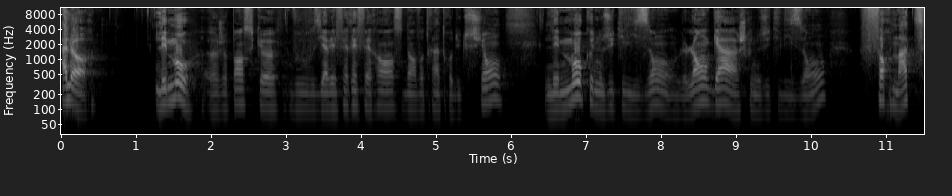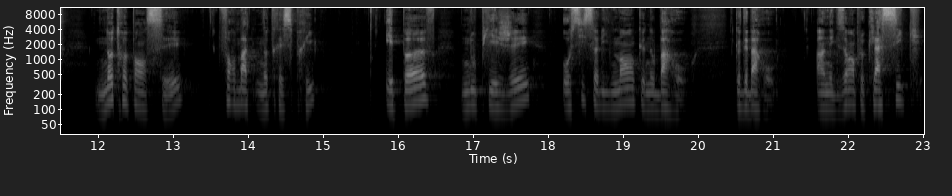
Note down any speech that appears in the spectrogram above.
Alors, les mots, euh, je pense que vous y avez fait référence dans votre introduction, les mots que nous utilisons, le langage que nous utilisons, formatent notre pensée, formatent notre esprit et peuvent nous piéger aussi solidement que nos barreaux, que des barreaux. Un exemple classique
